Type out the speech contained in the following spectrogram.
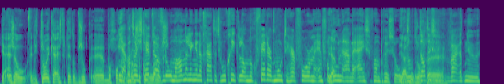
Ja, en, zo, en die trojka is natuurlijk net op bezoek uh, begonnen. Ja, want als je het hebt over de onderhandelingen... dan gaat het hoe Griekenland nog verder moet hervormen... en voldoen aan de eisen van Brussel. Ja, dat nog, is uh, waar het nu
